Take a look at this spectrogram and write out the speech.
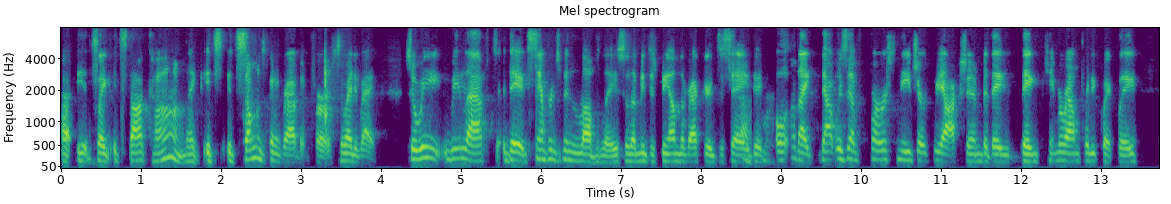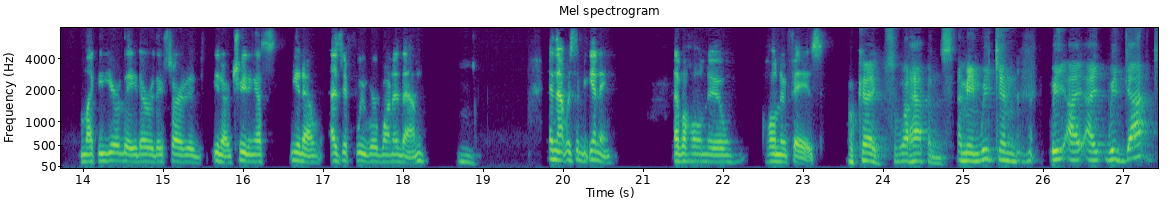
uh, it's like it's dot com like it's it's someone's going to grab it first so anyway so we we left. They Stanford's been lovely. So let me just be on the record to say that oh, like that was a first knee jerk reaction, but they they came around pretty quickly. Like a year later, they started you know treating us you know as if we were one of them, Hmm. and that was the beginning of a whole new whole new phase. Okay, so what happens? I mean, we can we I, I we've got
